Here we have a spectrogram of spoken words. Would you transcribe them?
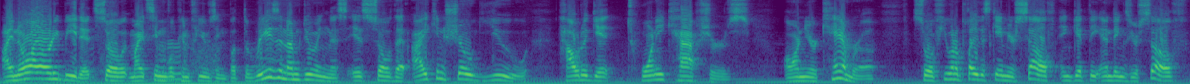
I know I already beat it, so it might seem a little confusing, but the reason I'm doing this is so that I can show you how to get 20 captures on your camera. So if you want to play this game yourself and get the endings yourself,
